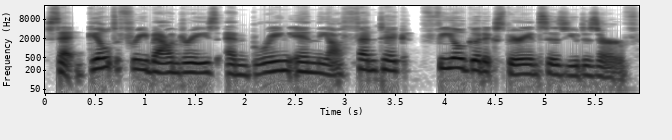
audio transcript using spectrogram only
set guilt free boundaries, and bring in the authentic, feel good experiences you deserve.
